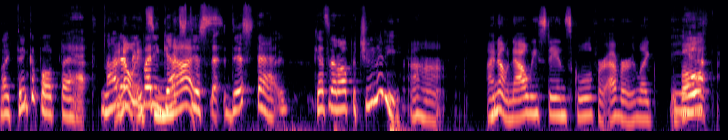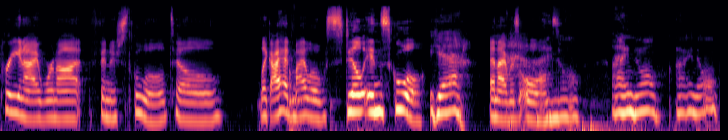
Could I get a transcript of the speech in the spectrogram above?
like think about that. Not know, everybody gets nuts. this this that gets that opportunity. uh huh. I know. Now we stay in school forever. Like both Pre and I were not finished school till like I had Milo still in school, Yeah, and I was old. I know, I know, I know.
